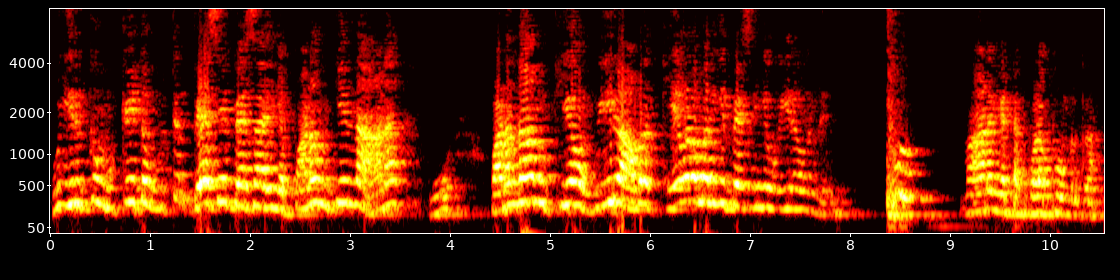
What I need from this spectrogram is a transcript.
உயிருக்கும் முக்கியத்துவம் கொடுத்து பேசவே பேசாதீங்க. பணம் முக்கியம் தான் ஆனா உ- பணம் தான் முக்கியம். உயிரை அவ்வளவு கேவலமா நீங்க பேசுறீங்க உயிரை வந்து. மானங்கட்ட குழப்பம் உங்களுக்குலாம்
